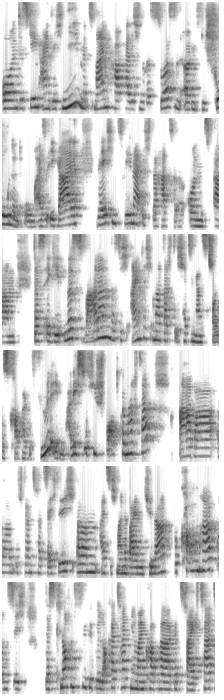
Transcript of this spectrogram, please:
und es ging eigentlich nie mit meinen körperlichen Ressourcen irgendwie schonend um. Also egal, welchen Trainer ich da hatte. Und ähm, das Ergebnis war dann, dass ich eigentlich immer dachte, ich hätte ein ganz tolles Körpergefühl, eben weil ich so viel Sport gemacht habe. Aber ähm, ich dann tatsächlich, ähm, als ich meine beiden Kinder bekommen habe und sich das Knochenfüge gelockert hat, mir mein Körper gezeigt hat,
